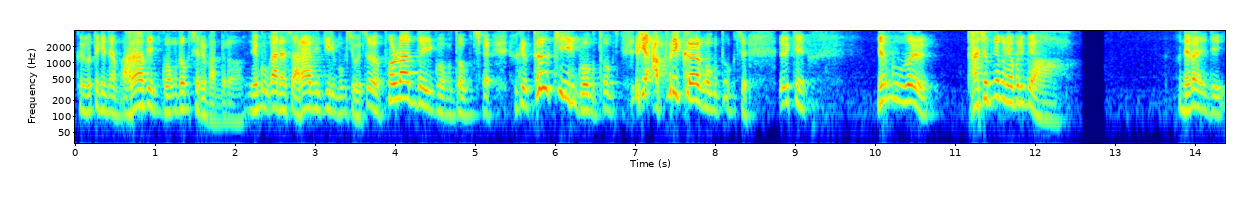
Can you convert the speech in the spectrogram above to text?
그리고 어떻게 했냐면 아랍인 공동체를 만들어. 영국 안에서 아랍인끼리 뭉치고, 저 폴란드인 공동체, 그 터키인 공동체, 이게 아프리카 공동체, 이렇게 영국을 다 점령을 해버린 거야. 내가 이제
